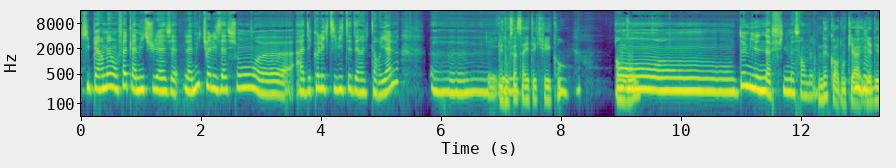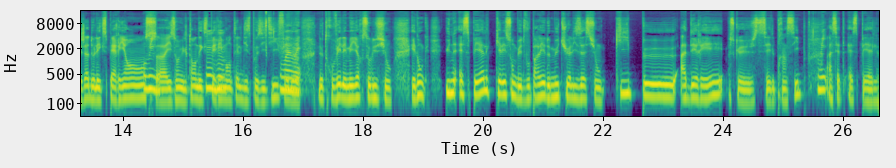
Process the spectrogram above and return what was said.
qui permet en fait la, la mutualisation à des collectivités territoriales. et, donc ça, ça a été créé quand? En 2009, il me semble. D'accord, donc il y, a mhm. déjà de l'expérience, euh, ils ont eu le temps d'expérimenter le dispositif et de, trouver les meilleures solutions. Et donc, une SPL, quel est son but? Vous parliez de mutualisation. Qui peut adhérer, parce que c'est le principe, à cette SPL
